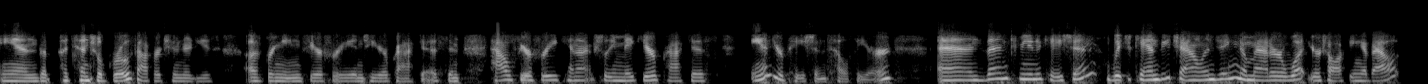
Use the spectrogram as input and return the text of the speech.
and the potential growth opportunities of bringing fear free into your practice, and how fear free can actually make your practice and your patients healthier? And then communication, which can be challenging no matter what you're talking about.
